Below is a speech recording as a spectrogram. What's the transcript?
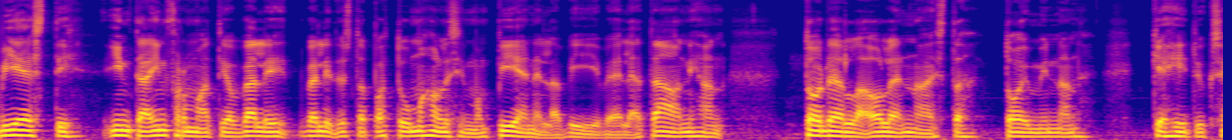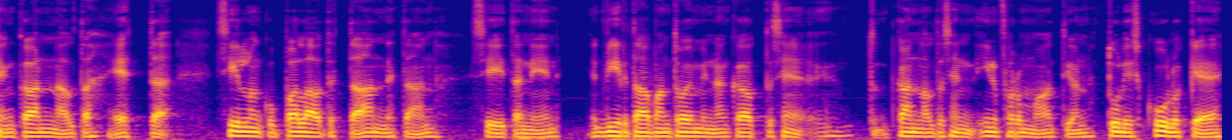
viesti, tämä informaation välitys tapahtuu mahdollisimman pienellä viiveellä. Ja tämä on ihan todella olennaista toiminnan kehityksen kannalta, että silloin kun palautetta annetaan siitä, niin virtaavan toiminnan kautta sen, kannalta sen informaation tulisi kulkea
